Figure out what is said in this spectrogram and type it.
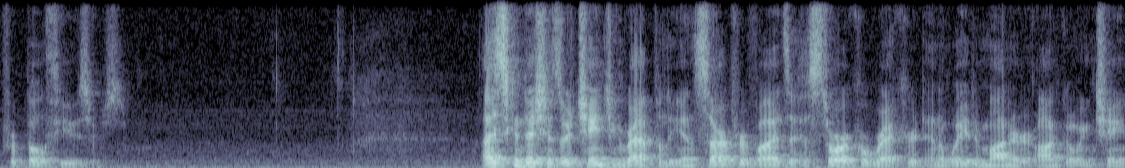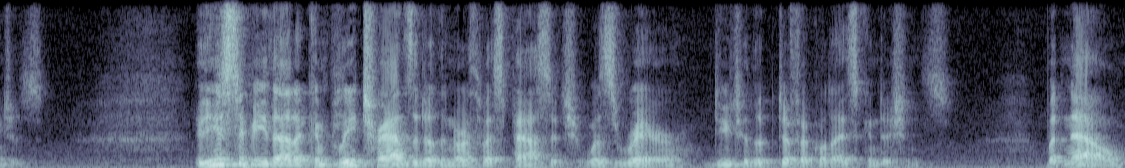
for both users. Ice conditions are changing rapidly and SAR provides a historical record and a way to monitor ongoing changes. It used to be that a complete transit of the Northwest Passage was rare due to the difficult ice conditions. But now,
